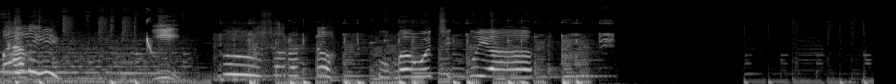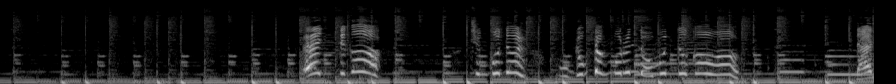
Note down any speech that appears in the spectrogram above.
빨리! 2, 후, 살았다. 고마워, 친구야. 에이, 뜨거워! 친구들, 목욕탕 물은 너무 뜨거워. 난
